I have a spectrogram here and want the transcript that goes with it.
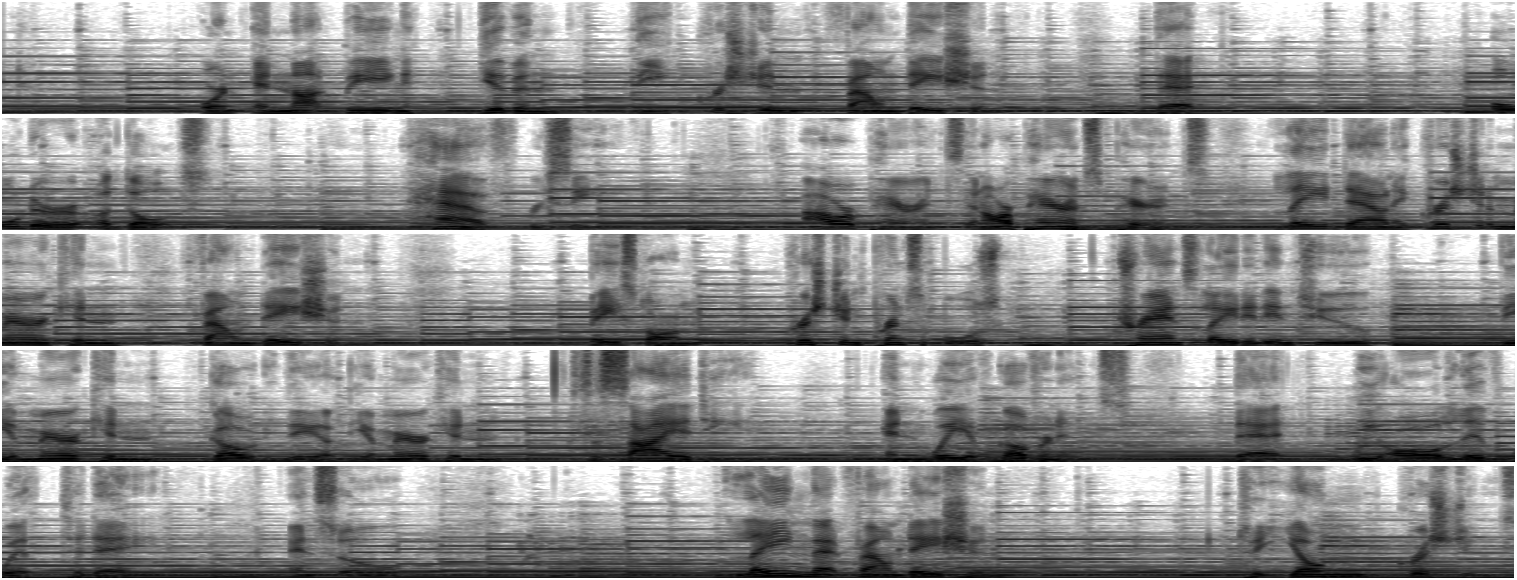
or and not being given the Christian foundation that older adults have received. Our parents and our parents' parents laid down a Christian American foundation based on Christian principles translated into the American the, the American society and way of governance that we all live with today. And so, laying that foundation to young Christians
